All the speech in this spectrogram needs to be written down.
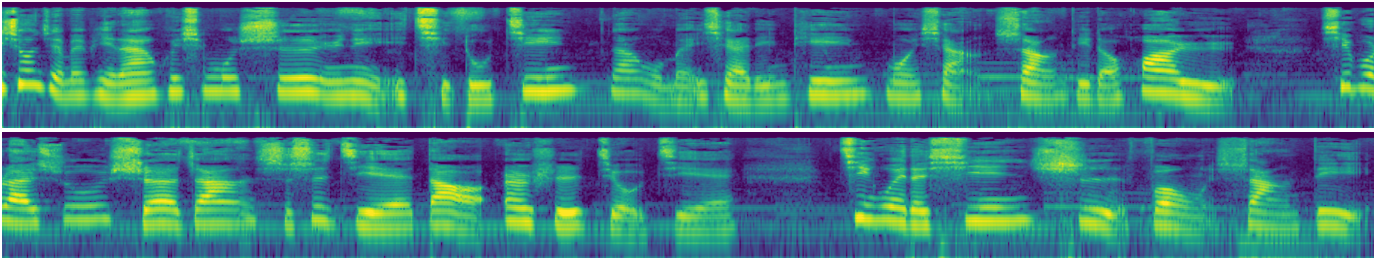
兄姐妹平安，慧馨牧师与你一起读经，让我们一起来聆听默想上帝的话语。希伯来书十二章十四节到二十九节，敬畏的心侍奉上帝。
